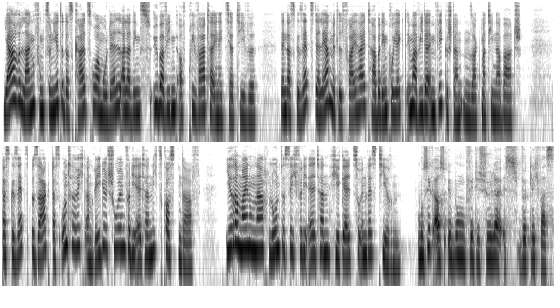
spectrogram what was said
Jahrelang funktionierte das Karlsruher Modell allerdings überwiegend auf privater Initiative. Denn das Gesetz der Lernmittelfreiheit habe dem Projekt immer wieder im Weg gestanden, sagt Martina Bartsch. Das Gesetz besagt, dass Unterricht an Regelschulen für die Eltern nichts kosten darf. Ihrer Meinung nach lohnt es sich für die Eltern, hier Geld zu investieren. Musikausübung für die Schüler ist wirklich was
